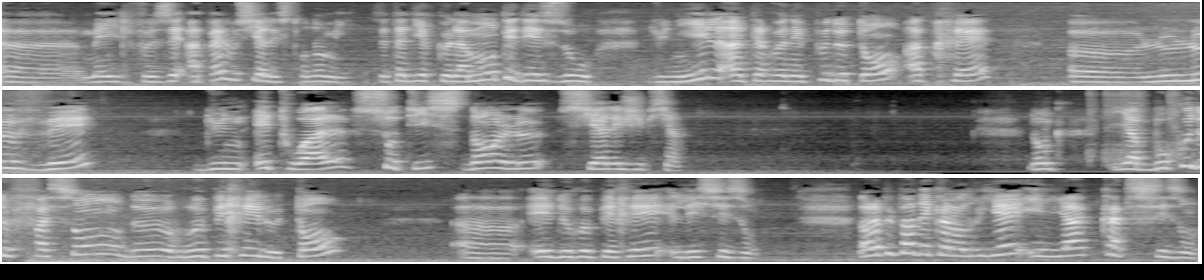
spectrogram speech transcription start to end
euh, mais il faisait appel aussi à l'astronomie. C'est-à-dire que la montée des eaux du Nil intervenait peu de temps après euh, le lever d'une étoile Sotis dans le ciel égyptien. Donc il y a beaucoup de façons de repérer le temps euh, et de repérer les saisons. Dans la plupart des calendriers, il y a quatre saisons.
